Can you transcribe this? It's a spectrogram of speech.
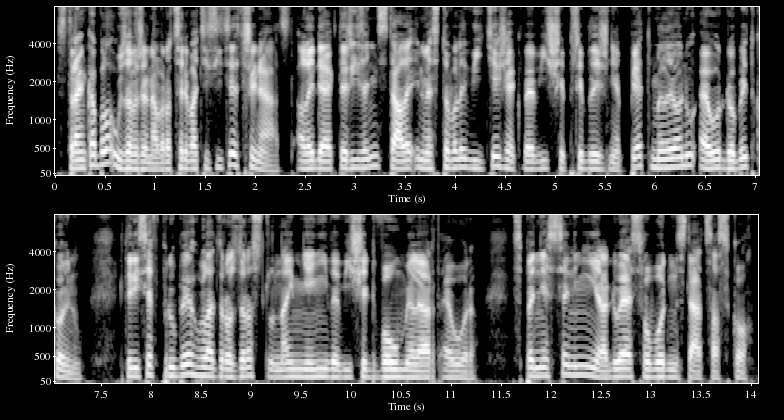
Stránka byla uzavřena v roce 2013 a lidé, kteří za ní stále investovali výtěžek ve výši přibližně 5 milionů eur do bitcoinu, který se v průběhu let rozrostl na jmění ve výši 2 miliard eur. Z peněz se nyní raduje svobodný stát Sasko.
